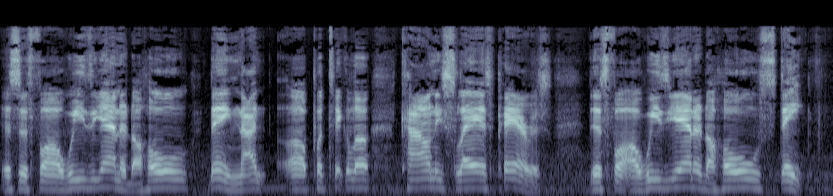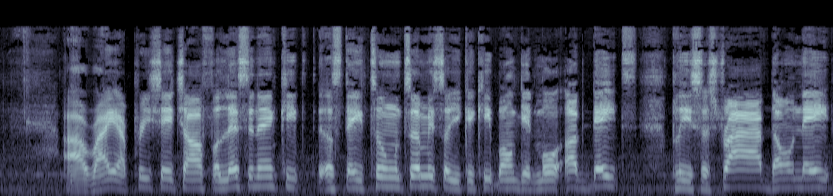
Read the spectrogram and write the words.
This is for Louisiana, the whole thing, not a particular county slash parish. This for Louisiana, the whole state. All right. I appreciate y'all for listening. Keep uh, stay tuned to me so you can keep on getting more updates. Please subscribe, donate,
